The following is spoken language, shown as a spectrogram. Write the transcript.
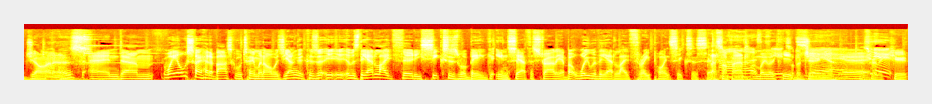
Ginas. And um, we also had a basketball team when I was younger because it, it was the Adelaide 36ers were big in South Australia, but we were the Adelaide 3.6ers. That's not bad. When we were kids. Sort of junior. Yeah. That's really cute.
